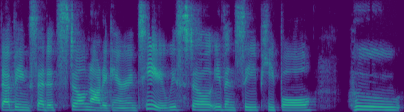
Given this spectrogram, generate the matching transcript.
That being said, it's still not a guarantee. We still even see people who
